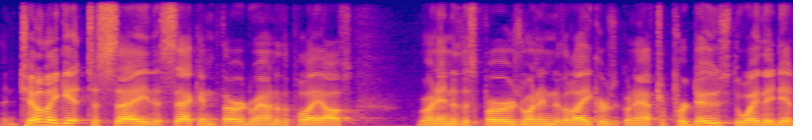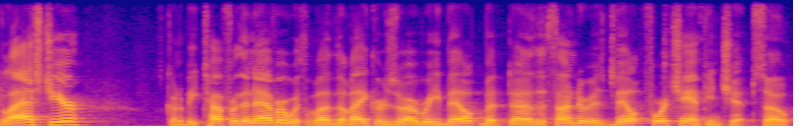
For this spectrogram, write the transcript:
until they get to say the second, third round of the playoffs. Run into the Spurs, run into the Lakers. Going to have to produce the way they did last year. It's going to be tougher than ever with the Lakers are rebuilt, but uh, the Thunder is built for a championship. So.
